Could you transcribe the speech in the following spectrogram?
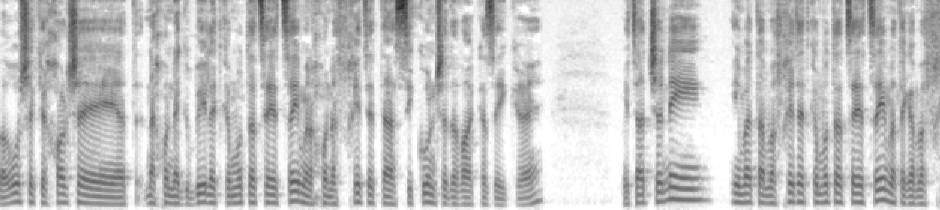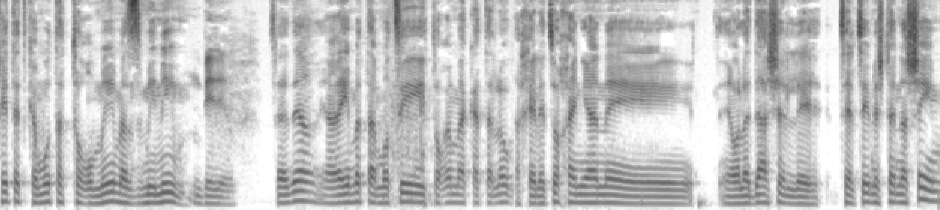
ברור שככל שאנחנו נגביל את כמות הצאצאים אנחנו נפחית את הסיכון שדבר כזה יקרה. מצד שני, אם אתה מפחית את כמות הצאצאים אתה גם מפחית את כמות התורמים הזמינים. בדיוק. בסדר? הרי אם אתה מוציא תורם מהקטלוג, אחרי לצורך העניין אה, הולדה של אה, צאצאים לשתי נשים,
